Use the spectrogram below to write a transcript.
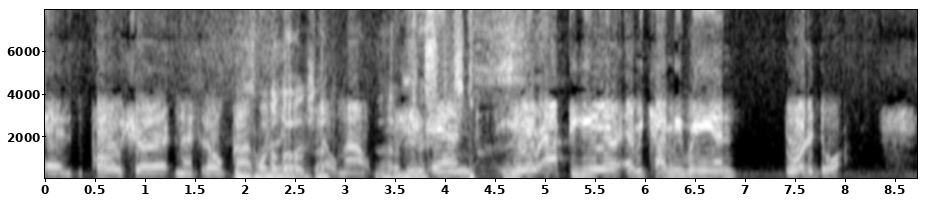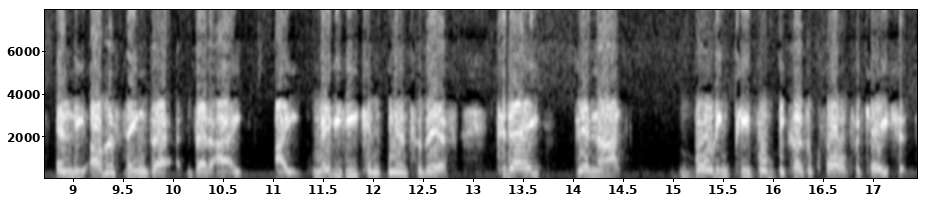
and polo shirt, and I said, "Oh God, was one of those, wanna huh? Sell now." Uh-huh. And year after year, every time he ran, door to door. And the other thing that that I I maybe he can answer this. Today, they're not voting people because of qualifications.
